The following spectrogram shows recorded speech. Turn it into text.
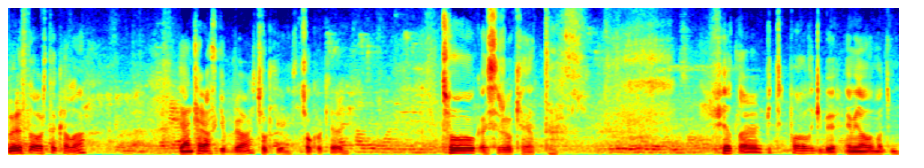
Burası ortak alan. Yani teras gibi bir yer. Çok iyi. Çok okey. Çok aşırı okey hatta. Fiyatlar bir tık pahalı gibi. Emin olamadım.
